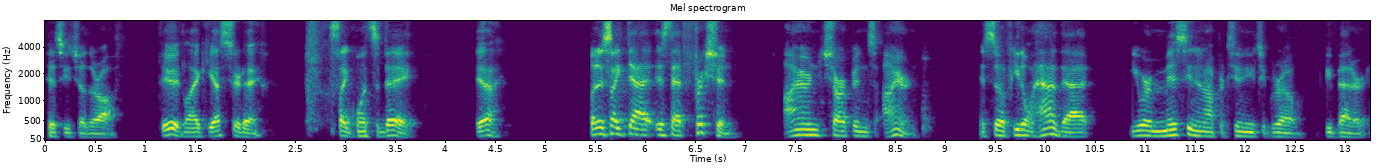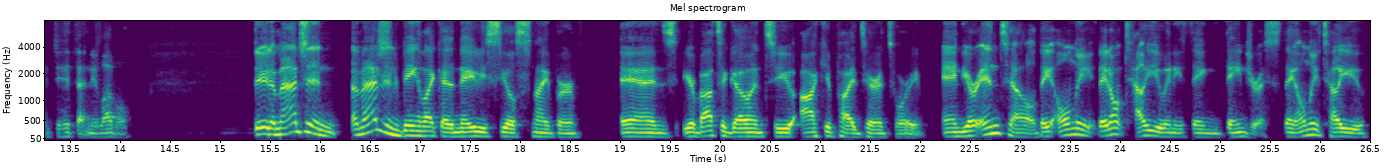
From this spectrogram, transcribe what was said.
piss each other off? Dude, like yesterday. it's like once a day. Yeah. But it's like that, it's that friction. Iron sharpens iron. And so if you don't have that, you are missing an opportunity to grow, be better, and to hit that new level. Dude, imagine imagine being like a Navy SEAL sniper and you're about to go into occupied territory and your intel they only they don't tell you anything dangerous. They only tell you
